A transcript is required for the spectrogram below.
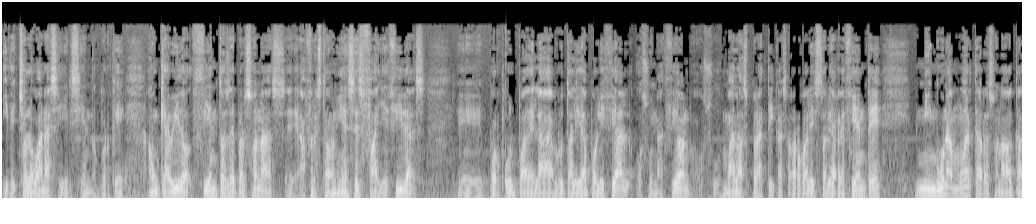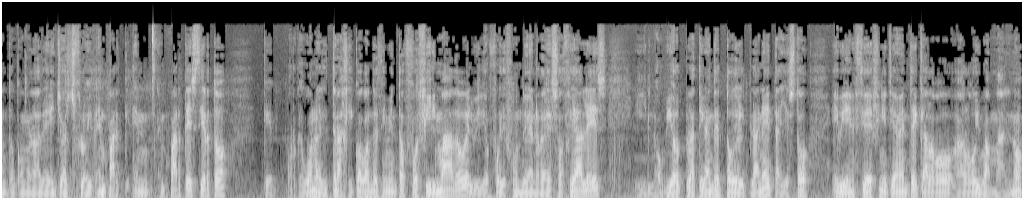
y de hecho lo van a seguir siendo, porque aunque ha habido cientos de personas eh, afroestadounidenses fallecidas eh, por culpa de la brutalidad policial o su inacción o sus malas prácticas a lo largo de la historia reciente, ninguna muerte ha resonado tanto como la de George Floyd. En, en parte es cierto que, porque bueno, el trágico acontecimiento fue filmado, el vídeo fue difundido en redes sociales y lo vio prácticamente todo el planeta y esto evidenció definitivamente que algo, algo iba mal, ¿no?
